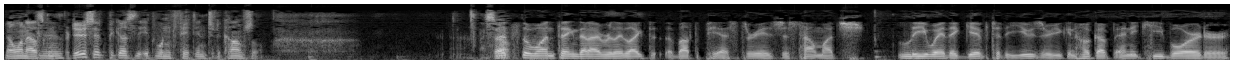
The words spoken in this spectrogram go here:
No one else can produce it because it wouldn't fit into the console. So That's the one thing that I really liked about the PS3 is just how much leeway they give to the user. You can hook up any keyboard or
